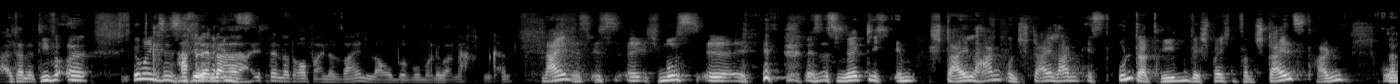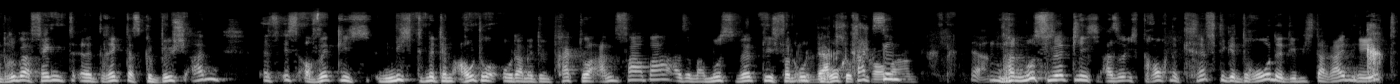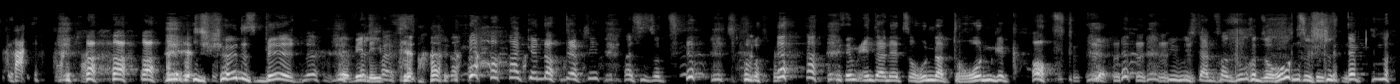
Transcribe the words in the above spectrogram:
Alternative. Äh, übrigens ist es Hast du denn da, ist denn da drauf eine Weinlaube, wo man übernachten kann? Nein, es ist, äh, ich muss, äh, es ist wirklich im Steilhang und Steilhang ist untertrieben. Wir sprechen von Steilsthang. Darüber fängt äh, direkt das Gebüsch an. Es ist auch wirklich nicht mit dem Auto oder mit dem Traktor anfahrbar. Also man muss wirklich von Eine unten hochkraxeln. Ja. Man muss wirklich, also ich brauche eine kräftige Drohne, die mich da reinhebt. Ein schönes Bild, ne? Der Willi. Ja, genau, der Willi. Weißt du, so, so im Internet so 100 Drohnen gekauft, die mich dann versuchen, so hochzuschleppen.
